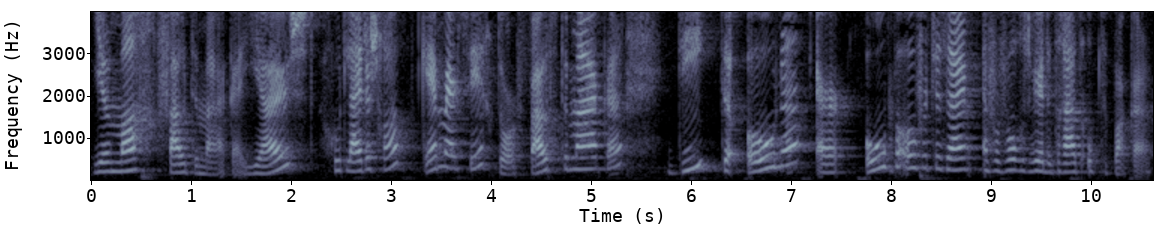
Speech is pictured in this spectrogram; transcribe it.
Je mag fouten maken. Juist, goed leiderschap kenmerkt zich door fouten te maken, die te ownen, er open over te zijn en vervolgens weer de draad op te pakken.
